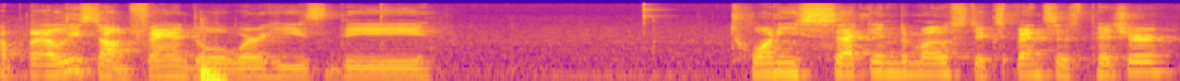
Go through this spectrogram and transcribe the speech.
at least on FanDuel where he's the 22nd most expensive pitcher.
